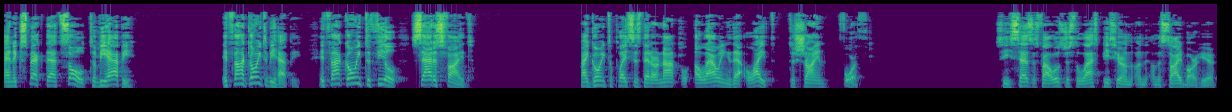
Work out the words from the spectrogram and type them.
and expect that soul to be happy. It's not going to be happy. It's not going to feel satisfied by going to places that are not allowing that light to shine forth. So he says as follows, just the last piece here on, on, on the sidebar here.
